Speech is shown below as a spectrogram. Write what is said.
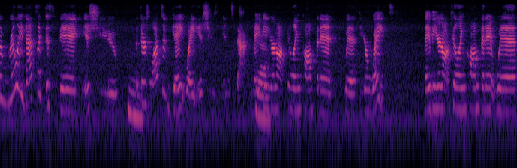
So really that's like this big issue but there's lots of gateway issues into that. Maybe Yeah. you're not feeling confident with your weight. Maybe you're not feeling confident with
